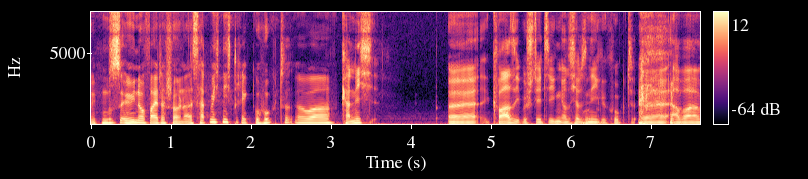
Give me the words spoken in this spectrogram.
Ich muss irgendwie noch weiterschauen. Es hat mich nicht direkt gehuckt, aber. Kann ich äh, quasi bestätigen. Also ich habe es nie geguckt, äh, aber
